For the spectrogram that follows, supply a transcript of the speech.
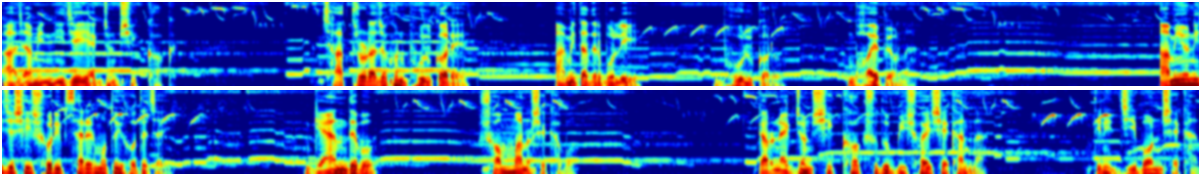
আজ আমি নিজেই একজন শিক্ষক। ছাত্ররা যখন ভুল করে আমি তাদের বলি, ভুল করো, ভয় পেও না। আমিও নিজে সেই শরীফ স্যারের মতোই হতে চাই। জ্ঞান দেব, সম্মানও শেখাব। কারণ একজন শিক্ষক শুধু বিষয় শেখান না, তিনি জীবন শেখান।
